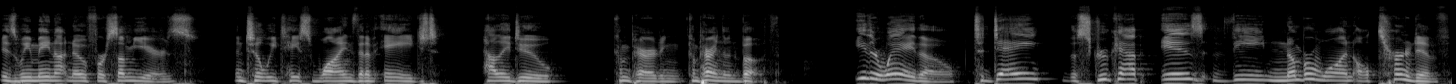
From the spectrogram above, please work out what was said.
is we may not know for some years until we taste wines that have aged how they do comparing comparing them to both. Either way though, today the screw cap is the number one alternative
